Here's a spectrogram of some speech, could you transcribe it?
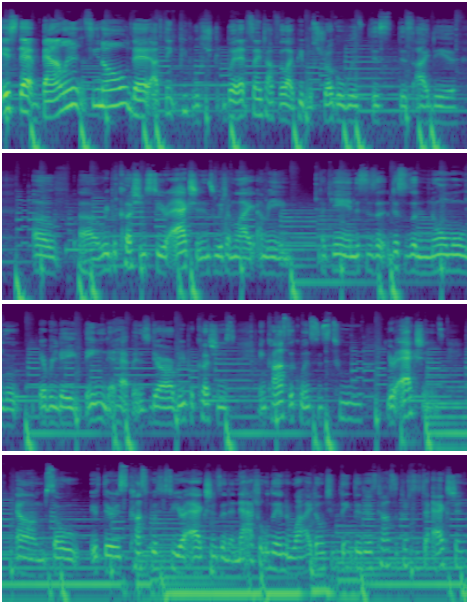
it's that balance, you know, that I think people, but at the same time, I feel like people struggle with this this idea of uh, repercussions to your actions, which I'm like, I mean, again, this is a this is a normal, everyday thing that happens. There are repercussions and consequences to your actions. Um, so if there's consequences to your actions in the natural, then why don't you think that there's consequences to action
